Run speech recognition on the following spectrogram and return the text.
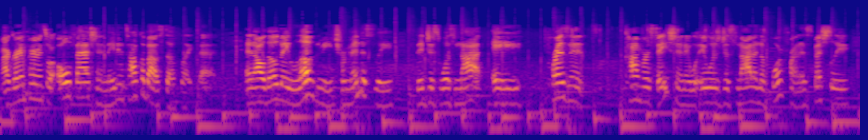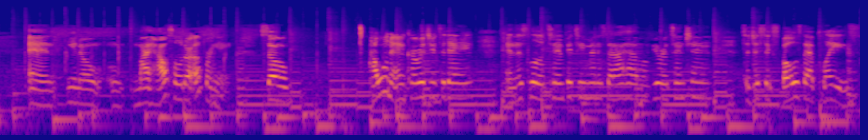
My grandparents were old fashioned, they didn't talk about stuff like that. And although they loved me tremendously, there just was not a present conversation. It, it was just not in the forefront, especially and you know, my household or upbringing. So I want to encourage you today in this little 10, 15 minutes that I have of your attention to just expose that place.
